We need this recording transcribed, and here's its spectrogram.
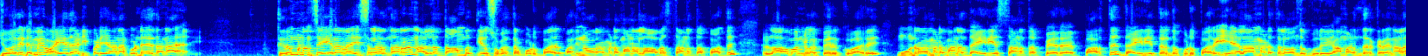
ஜோதிடமே வயது அடிப்படையான கொண்டது தானே திருமணம் செய்கிற வயசில் இருந்தாருன்னா நல்ல தாம்பத்திய சுகத்தை கொடுப்பாரு. பதினோராம் இடமான லாபஸ்தானத்தை பார்த்து லாபங்களை பெருக்குவார். மூன்றாம் இடமான தைரியஸ்தானத்தை பேர் பார்த்து தைரியத்தை வந்து கொடுப்பாரு. ஏழாம் இடத்துல வந்து குரு அமர்ந்திருக்கிறதுனால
